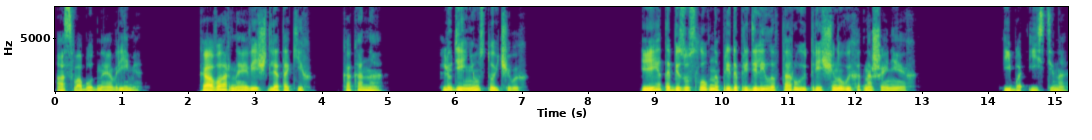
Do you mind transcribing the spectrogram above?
А свободное время – коварная вещь для таких, как она, людей неустойчивых. И это, безусловно, предопределило вторую трещину в их отношениях. Ибо истина,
